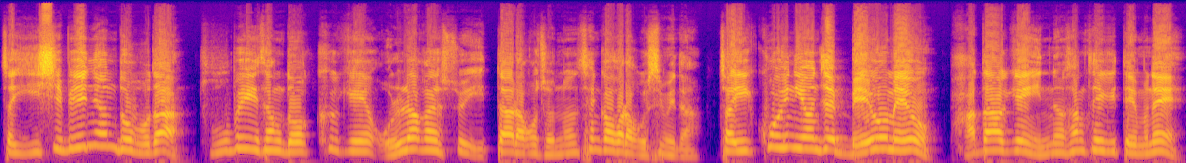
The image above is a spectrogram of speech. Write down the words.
자 21년도보다 두배 이상 더 크게 올라갈 수 있다라고 저는 생각을 하고 있습니다. 자 이 코인이 현재 매우 매우 바닥에 있는 상태이기 때문에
